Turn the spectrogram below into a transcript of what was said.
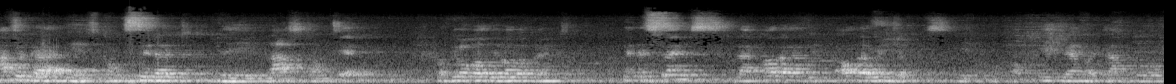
Africa is considered the last frontier of global development in the sense that other, other regions of Asia, for example,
